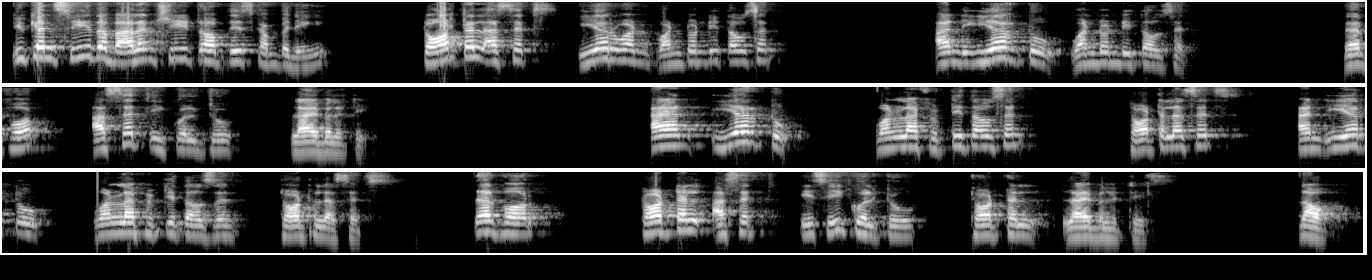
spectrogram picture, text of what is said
You can see the balance sheet of this company, total assets year 1 120,000 and year 2 120,000. Therefore, asset equal to liability and year 2 1 lakh 50,000 total assets and year 2 1 lakh 50,000 total assets. Therefore, total asset is equal to total liabilities. Now,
